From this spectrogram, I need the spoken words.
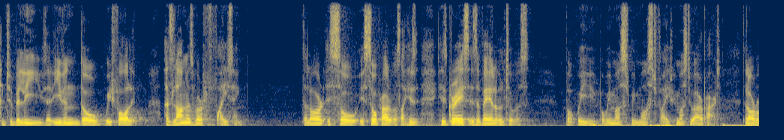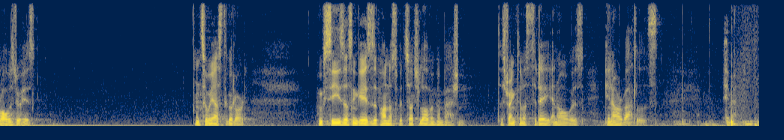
And to believe that even though we fall, as long as we're fighting, the Lord is so is so proud of us. Like His His grace is available to us. But we, but we must, we must fight. We must do our part. The Lord will always do His. And so we ask the good Lord, who sees us and gazes upon us with such love and compassion, to strengthen us today and always in our battles. Amen.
